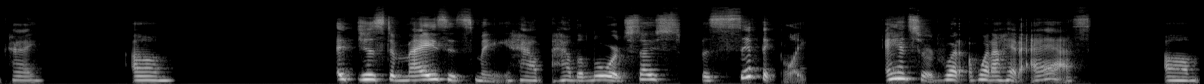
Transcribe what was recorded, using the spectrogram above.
Okay um, it just amazes me how how the Lord so specifically answered what what I had asked, um,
